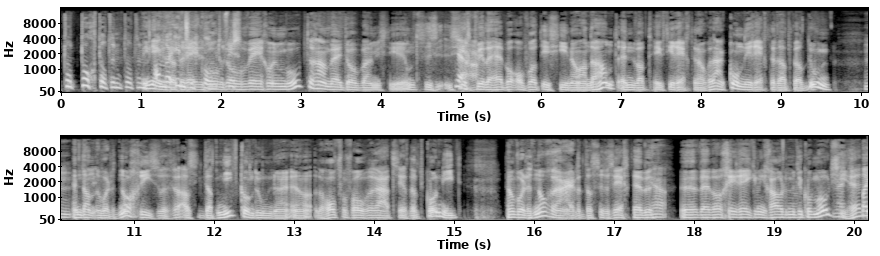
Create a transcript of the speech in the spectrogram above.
tot, toch tot een, tot Ik een denk ander inzicht reden komt? Of is- overwegen om in beroep te gaan bij het Openbaar Ministerie. Omdat ze zicht Ja. willen hebben op wat is hier nou aan de hand. En wat heeft die rechter nou gedaan? Kon die rechter dat wel doen? Hm. En dan wordt het nog griezeliger. Als hij dat niet kon doen, eh, de Hof of Hoge Raad zegt dat kon niet... dan wordt het nog raarder dat ze gezegd hebben... eh, we hebben wel geen rekening gehouden met de commotie. Hè? Dat-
